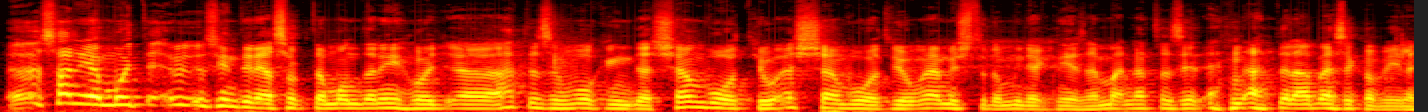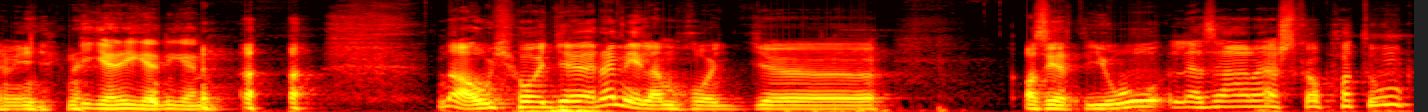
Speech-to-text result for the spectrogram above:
Ö, Szányi amúgy őszintén el szoktam mondani, hogy hát ez a Walking Dead sem volt jó, ez sem volt jó, nem is tudom, minek nézem, mert hát azért általában ezek a vélemények. igen, igen, igen. Na, úgyhogy remélem, hogy azért jó lezárást kaphatunk,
